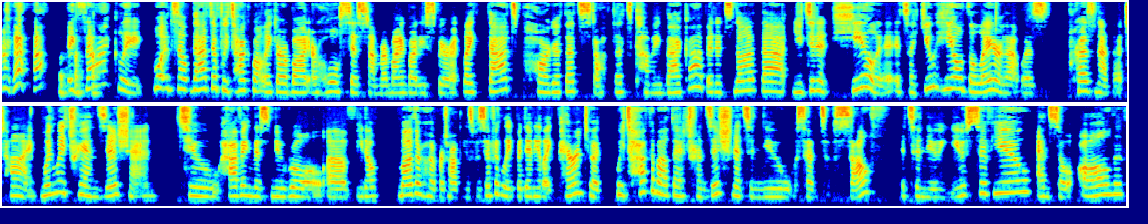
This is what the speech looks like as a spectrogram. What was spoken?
exactly. Well, and so that's if we talk about like our body, our whole system, our mind, body, spirit, like that's part of that stuff that's coming back up. And it's not that you didn't heal it. It's like you healed the layer that was present at that time. When we transition to having this new role of, you know, motherhood, we're talking specifically, but you like parenthood, we talk about that transition. It's a new sense of self. It's a new use of you. And so all of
